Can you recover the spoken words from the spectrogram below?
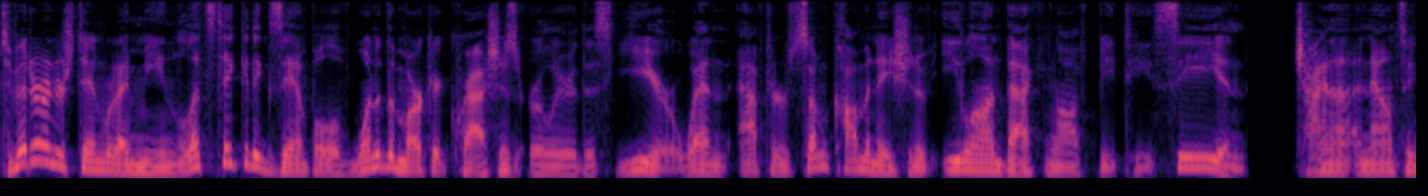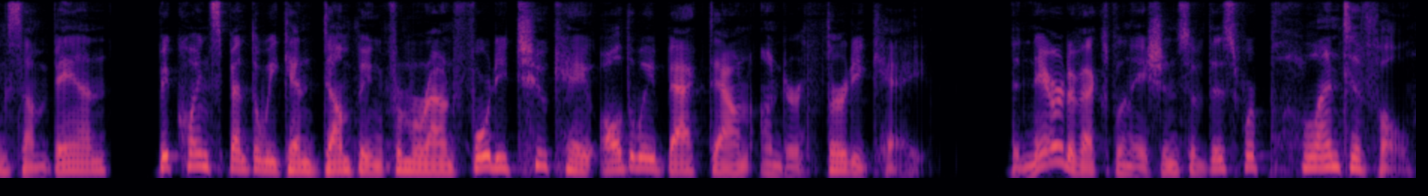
To better understand what I mean, let's take an example of one of the market crashes earlier this year when, after some combination of Elon backing off BTC and China announcing some ban, Bitcoin spent the weekend dumping from around 42K all the way back down under 30K. The narrative explanations of this were plentiful.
